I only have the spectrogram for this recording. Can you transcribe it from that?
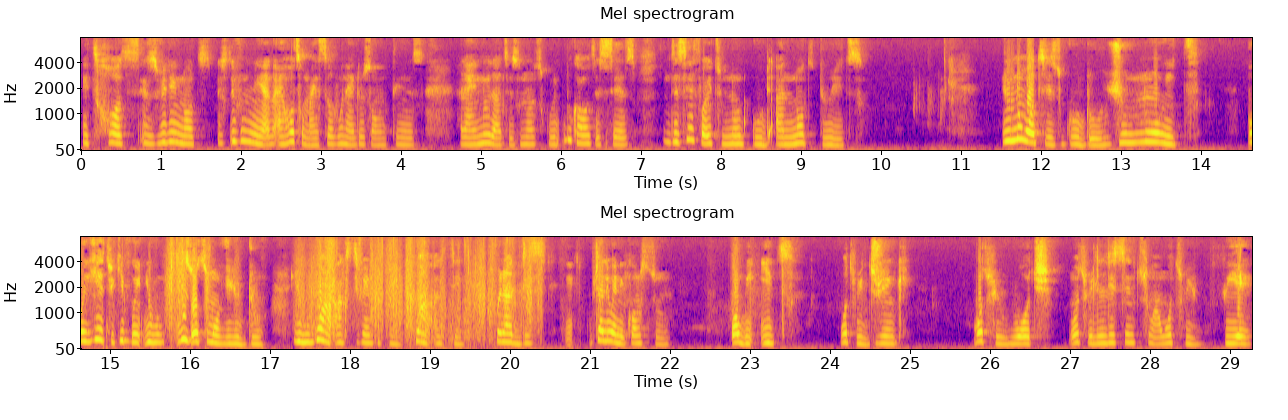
it hurts. It's really not. It's even me, I hurt for myself when I do some things, and I know that it's not good. Look at what it says. It is safe for you to know good and not do it. You know what is good, though. You know it, but yet you keep going. You this is what some of you do you go and ask different people go and ask them whether this especially when it comes to what we eat what we drink what we watch what we listen to and what we wear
